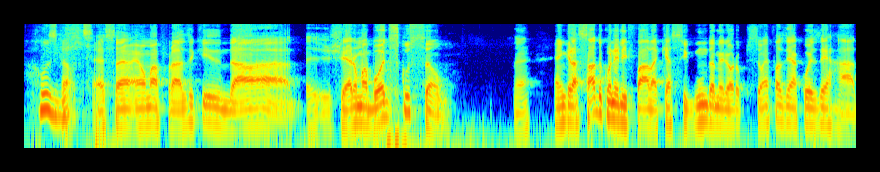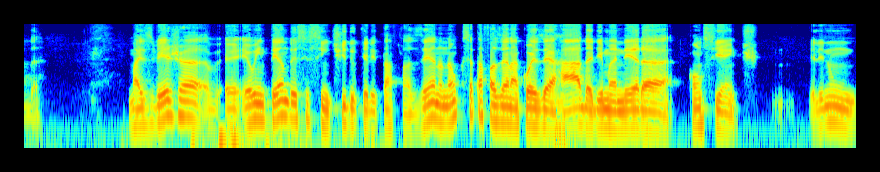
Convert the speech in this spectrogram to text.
Roosevelt. Essa é uma frase que dá gera uma boa discussão, né? É engraçado quando ele fala que a segunda melhor opção é fazer a coisa errada. Mas veja, é, eu entendo esse sentido que ele está fazendo, não que você está fazendo a coisa errada de maneira consciente. Ele não,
